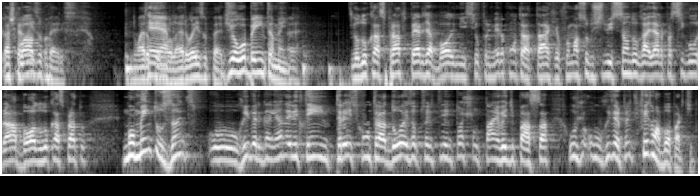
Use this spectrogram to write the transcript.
Eu acho que era o o Enzo Pérez. Não era o É. Pinola, era o Enzo Pérez. Jogou bem também. É. O Lucas Prato perde a bola, inicia o primeiro contra-ataque. Foi uma substituição do Galhardo para segurar a bola. O Lucas Prato, momentos antes, o River ganhando, ele tem três contra dois. Ele tentou chutar em vez de passar. O, o River Plate fez uma boa partida.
